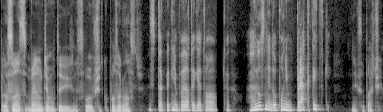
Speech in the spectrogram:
prosím vás, venujte mu tej svoju všetku pozornosť. My tak pekne povedal, tak ja to tak hnusne doplním prakticky. Nech sa páči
